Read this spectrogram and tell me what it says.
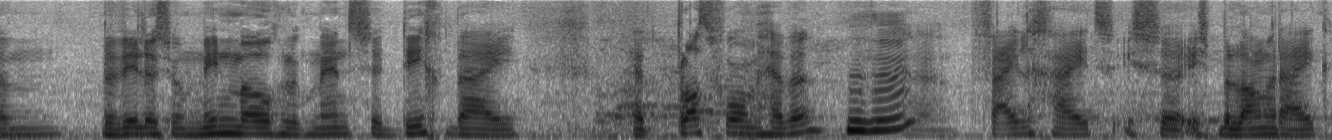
Um, we willen zo min mogelijk mensen dicht bij het platform hebben. Mm -hmm. uh, veiligheid is, uh, is belangrijk.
